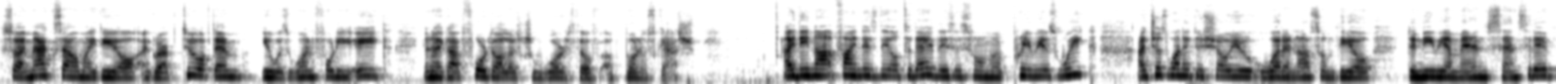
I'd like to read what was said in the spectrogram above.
So I maxed out my deal. I grabbed two of them. It was 148 and I got $4 worth of bonus cash. I did not find this deal today. This is from a previous week. I just wanted to show you what an awesome deal the Nivea Men Sensitive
